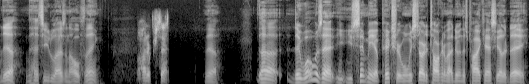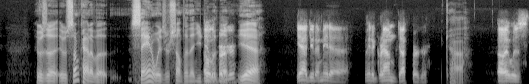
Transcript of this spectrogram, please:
yeah, that's utilizing the whole thing. 100. percent Yeah. Uh, dude, what was that? You, you sent me a picture when we started talking about doing this podcast the other day. It was a, it was some kind of a sandwich or something that you did Oh, the with that. burger? Yeah. Yeah, dude, I made a I made a ground duck burger. God, Oh, it was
